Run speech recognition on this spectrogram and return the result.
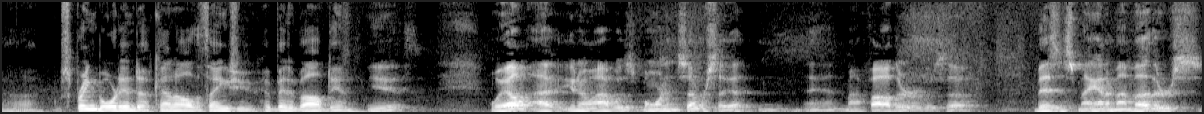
uh, springboard into kind of all the things you have been involved in. Yes. Well, I you know I was born in Somerset, and, and my father was a businessman, and my mother's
